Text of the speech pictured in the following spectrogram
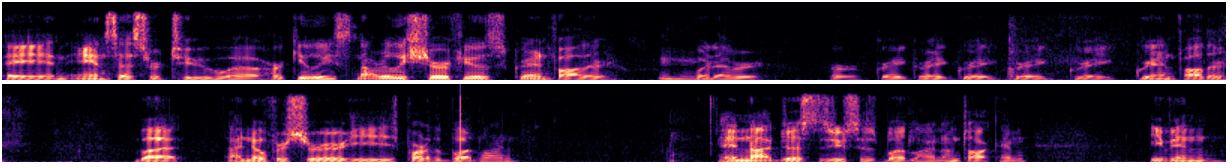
an ancestor to uh, Hercules. Not really sure if he was grandfather, hmm whatever, or great great great great great grandfather, but I know for sure he's part of the bloodline, and not just Zeus's bloodline. I'm talking even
